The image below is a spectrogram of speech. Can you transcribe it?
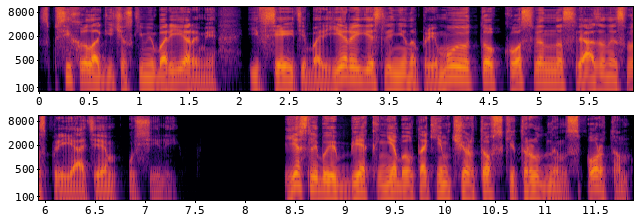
с психологическими барьерами, и все эти барьеры, если не напрямую, то косвенно связаны с восприятием усилий. Если бы бег не был таким чертовски трудным спортом,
